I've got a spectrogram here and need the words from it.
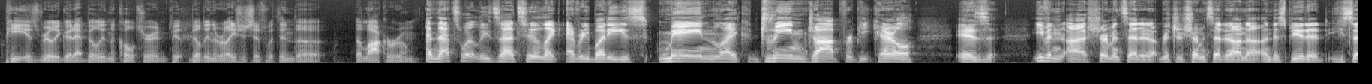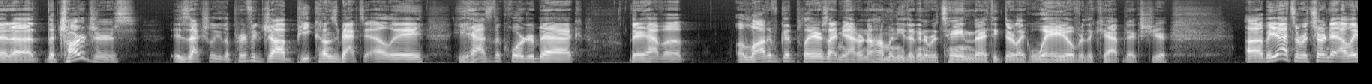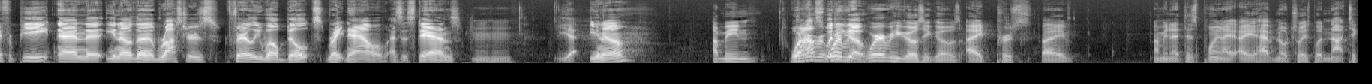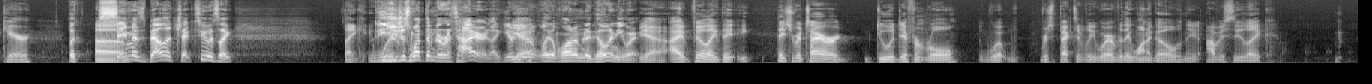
Pete is really good at building the culture and bu- building the relationships within the the locker room. And that's what leads uh, to like everybody's main like dream job for Pete Carroll is even uh, Sherman said it. Richard Sherman said it on uh, Undisputed. He said uh, the Chargers is actually the perfect job. Pete comes back to LA. He has the quarterback. They have a a lot of good players. I mean, I don't know how many they're going to retain. I think they're like way over the cap next year. Uh, but yeah, it's a return to LA for Pete, and uh, you know the roster's fairly well built right now as it stands. Mm-hmm. Yeah, you know. I mean, Where wherever, would he wherever, go? wherever he goes, he goes. I pers- I, I mean, at this point, I, I have no choice but not to care. But Um, same as Belichick too. It's like Like you just want them to retire. Like you don't Yeah. even want them to go anywhere. yeah, I feel like they they should retire or do a different role, wh- respectively, wherever they want to go. And they, obviously, like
